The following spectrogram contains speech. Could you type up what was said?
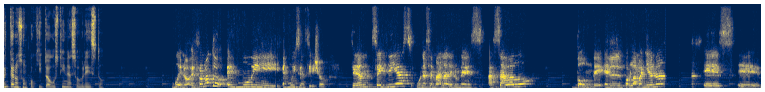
Cuéntanos un poquito, Agustina, sobre esto. Bueno, el formato es muy, es muy sencillo. Serán seis días, una semana de lunes a sábado, donde por la mañana es eh,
